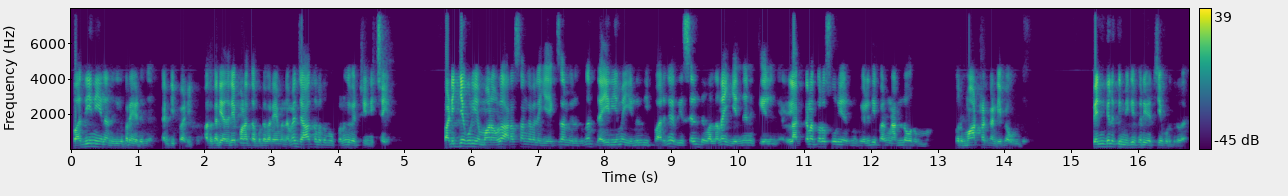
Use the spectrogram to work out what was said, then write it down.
பதினேழாம் தேதிக்கு அப்புறம் எடுங்க. கண்டிப்பா அடிக்கும். அதுக்காண்டி அதிலே பணத்தை போட்டு வரைய வேண்டாம ஜாதகத்தை பார்த்து புக் பண்ணுங்க. வெற்றி நிச்சயம். படிக்கக்கூடிய மாணவர்கள் அரசாங்க வேலைக்கு எக்ஸாம் எழுதுங்க. தைரியமா எழுதி பாருங்க. ரிசல்ட் வரலன்னா என்னன்னு கேளுங்க. லக்கணத்தோட சூரியன் இருக்கணும் எழுதி பாருங்க. நல்ல ஒரு ஒரு மாற்றம் கண்டிப்பா உண்டு. பெண்களுக்கு மிகப்பெரிய வெற்றியை கொடுத்துருவார்.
